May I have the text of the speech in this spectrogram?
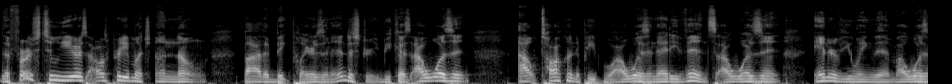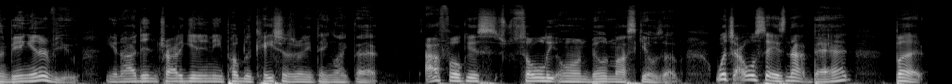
the first two years I was pretty much unknown by the big players in the industry because I wasn't out talking to people. I wasn't at events. I wasn't interviewing them. I wasn't being interviewed. You know, I didn't try to get any publications or anything like that. I focused solely on building my skills up, which I will say is not bad, but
